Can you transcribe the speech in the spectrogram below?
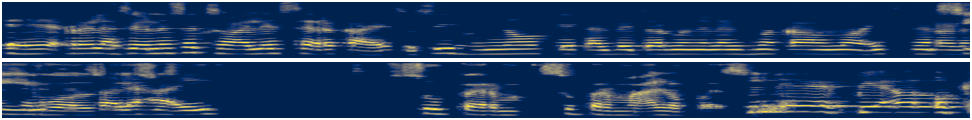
eh, relaciones sexuales cerca de sus hijos, ¿no? Que tal vez duermen en la misma cama y tienen relaciones sexuales ahí. Súper, súper malo, pues. Le ok,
